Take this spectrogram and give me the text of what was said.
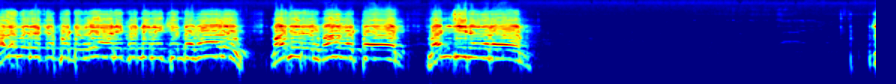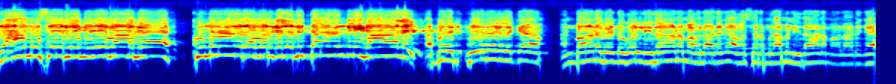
களமிறக்கப்பட்டு விளையாடி கொண்டிருக்கின்ற காலை மதுரை மாவட்டம் வஞ்சி நகரம். ராமசேர்வை நினைவாக குமார் அவர்களது தாங்கிலி காலை. அப்ப வீரர்களுக்கு அன்பான வேண்டுகோள் நிதானமா விளையாடுங்க. அவசரம் இல்லாம நிதானமா விளையாடுங்க.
